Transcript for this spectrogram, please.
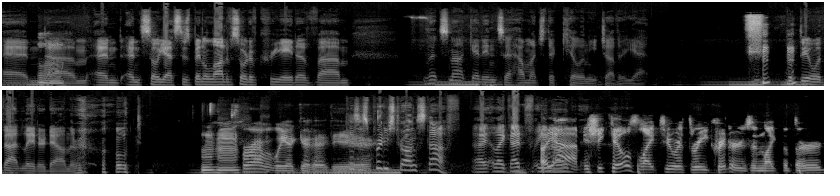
And Mhm. um, and and so yes, there's been a lot of sort of creative. Um, let's not get into how much they're killing each other yet. we'll deal with that later down the road hmm Probably a good idea. because it's pretty strong stuff. I like I'd. You Oh know, yeah, I mean she kills like two or three critters in like the third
